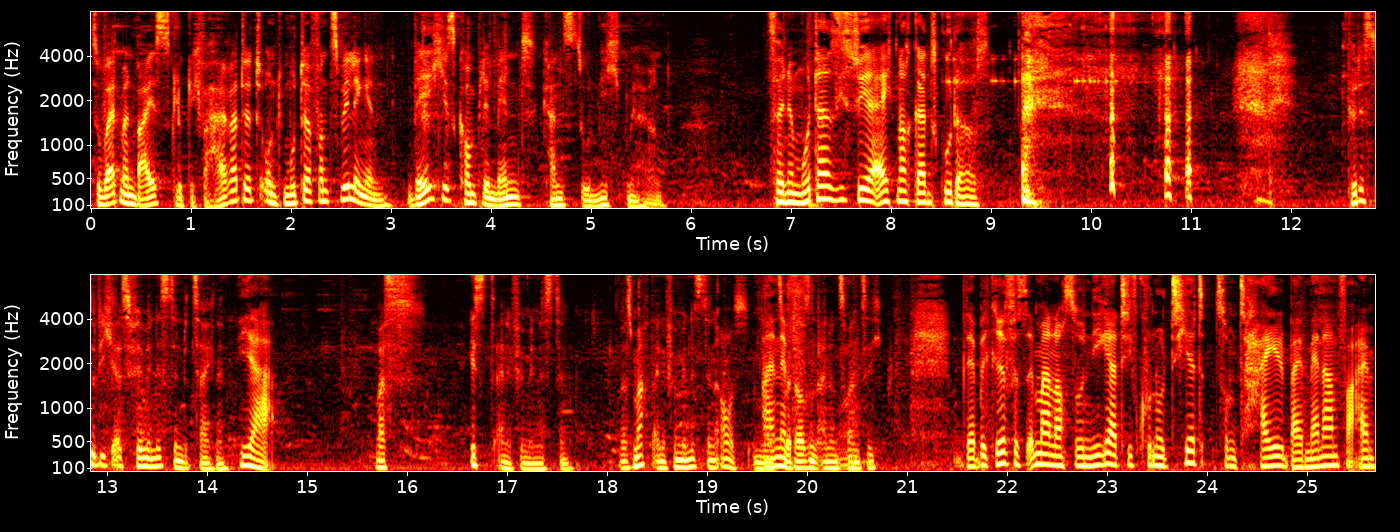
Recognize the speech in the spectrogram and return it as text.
Soweit man weiß, glücklich verheiratet und Mutter von Zwillingen. Welches Kompliment kannst du nicht mehr hören? Für eine Mutter siehst du ja echt noch ganz gut aus. Würdest du dich als Feministin bezeichnen? Ja. Was ist eine Feministin? Was macht eine Feministin aus im Jahr eine 2021? Der Begriff ist immer noch so negativ konnotiert, zum Teil bei Männern vor allem,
